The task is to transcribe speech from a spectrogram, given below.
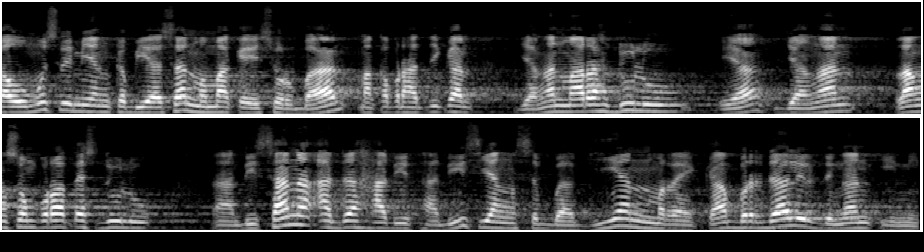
kaum muslim yang kebiasaan memakai surban, maka perhatikan jangan marah dulu, ya, jangan langsung protes dulu. Nah, di sana ada hadis-hadis yang sebagian mereka berdalil dengan ini.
